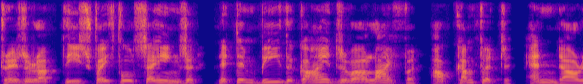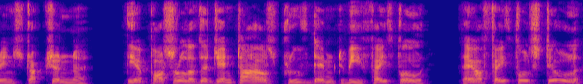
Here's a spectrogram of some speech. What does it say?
Treasure up these faithful sayings. Let them be the guides of our life, our comfort, and our instruction. The apostle of the Gentiles proved them to be faithful. They are faithful still.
